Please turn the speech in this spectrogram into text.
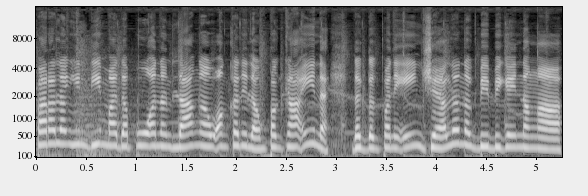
para lang hindi madapuan ng langaw ang kanilang pagkain. Dagdag pa ni Angel na nagbibigay ng ah,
